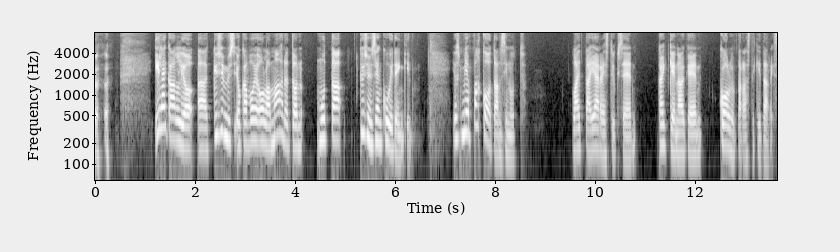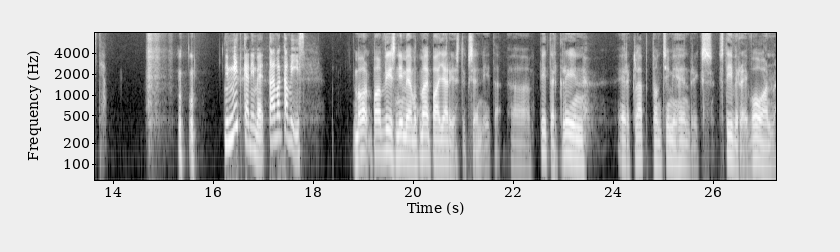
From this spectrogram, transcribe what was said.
Ile Kallio, äh, kysymys, joka voi olla mahdoton, mutta kysyn sen kuitenkin. Jos minä pakotan sinut laittaa järjestykseen kaikkein oikein kolme parasta kitaristia. Niin mitkä nimet? Tai vaikka viisi. Mä paan viisi nimeä, mutta mä en paa järjestykseen niitä. Uh, Peter Green, Eric Clapton, Jimi Hendrix, Stevie Ray Vaughan,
